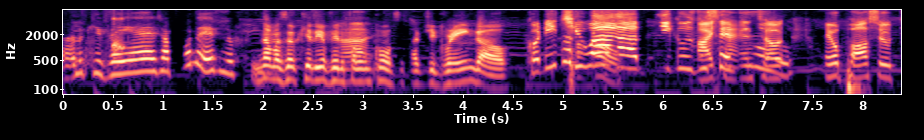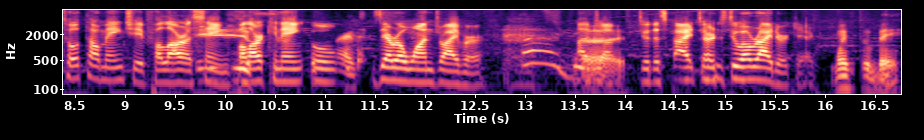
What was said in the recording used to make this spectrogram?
Ano que vem é japonês, meu filho. Não, mas eu queria ver ele Ah. falando com sotaque de gringo. Konnichiwa, amigos do I Eu posso totalmente falar assim, Isso. falar que nem o Zero One Driver. Ai, Deus. A jump to the sky turns to a rider kick. Muito bem.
